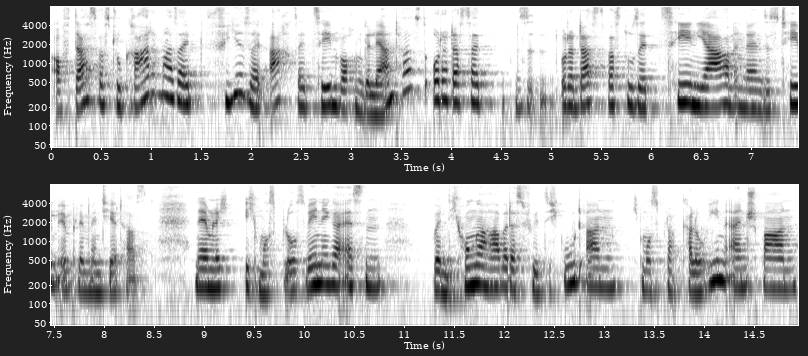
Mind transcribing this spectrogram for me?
auf das, was du gerade mal seit vier, seit acht, seit zehn Wochen gelernt hast oder das, seit, oder das, was du seit zehn Jahren in dein System implementiert hast. Nämlich, ich muss bloß weniger essen. Wenn ich Hunger habe, das fühlt sich gut an. Ich muss Kalorien einsparen.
